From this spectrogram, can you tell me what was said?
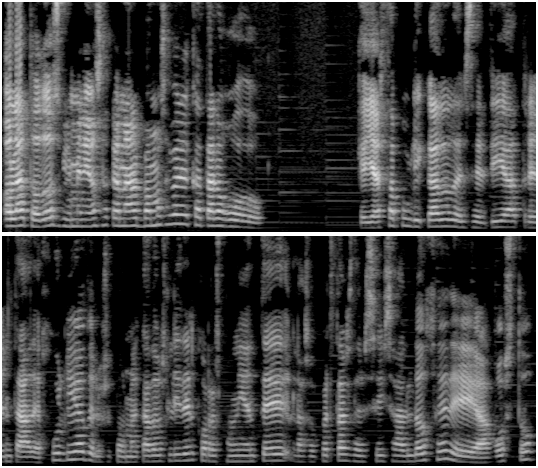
Hola a todos, bienvenidos al canal. Vamos a ver el catálogo que ya está publicado desde el día 30 de julio de los supermercados líder correspondiente las ofertas del 6 al 12 de agosto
